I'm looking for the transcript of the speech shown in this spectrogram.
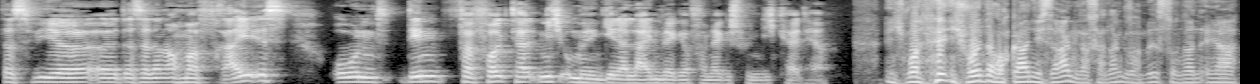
dass wir, äh, dass er dann auch mal frei ist. Und den verfolgt halt nicht unbedingt jeder Linebacker von der Geschwindigkeit her. Ich wollte, ich wollte auch gar nicht sagen, dass er langsam ist, sondern eher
